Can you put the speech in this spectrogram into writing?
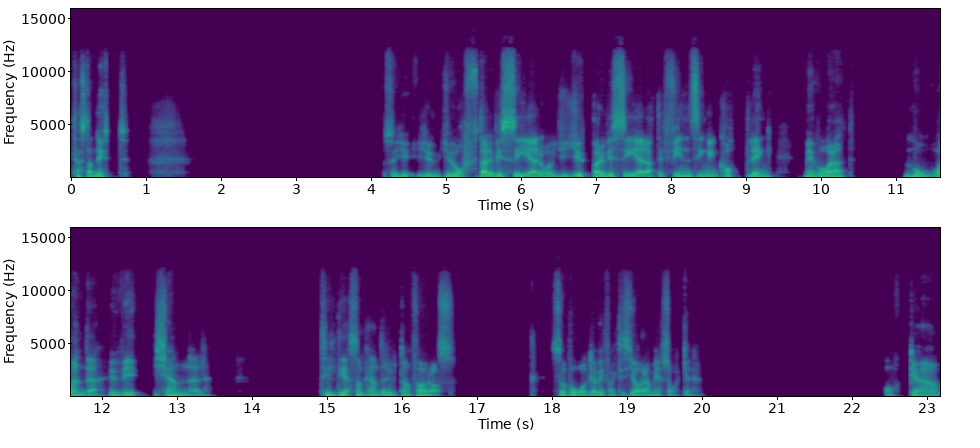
testa nytt. Så ju, ju, ju, oftare vi ser och ju djupare vi ser att det finns ingen koppling med vårt mående, hur vi känner till det som händer utanför oss, så vågar vi faktiskt göra mer saker. Och eh,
